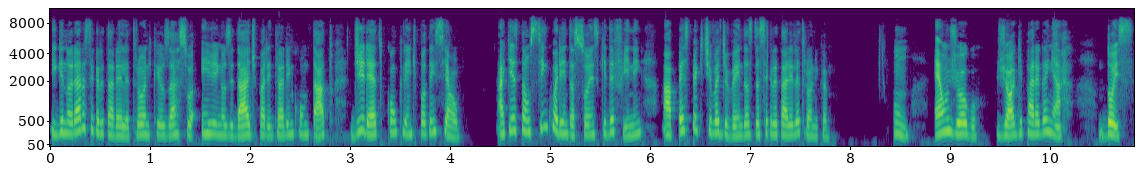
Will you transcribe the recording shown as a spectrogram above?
ignorar a secretária eletrônica e usar sua engenhosidade para entrar em contato direto com o cliente potencial. Aqui estão cinco orientações que definem a perspectiva de vendas da secretária eletrônica. 1. Um, é um jogo. Jogue para ganhar. 2.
